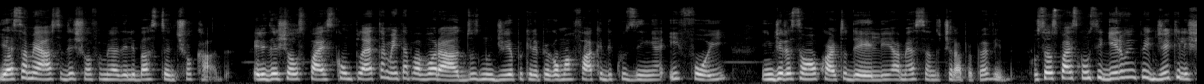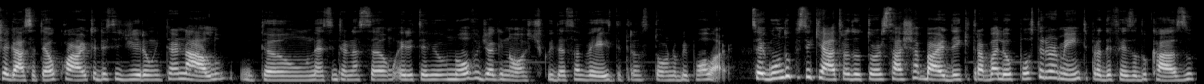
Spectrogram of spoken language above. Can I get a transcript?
e essa ameaça deixou a família dele bastante chocada. Ele deixou os pais completamente apavorados no dia porque ele pegou uma faca de cozinha e foi em direção ao quarto dele, ameaçando tirar a própria vida. Os seus pais conseguiram impedir que ele chegasse até o quarto e decidiram interná-lo. Então, nessa internação, ele teve um novo diagnóstico e dessa vez de transtorno bipolar. Segundo o psiquiatra Dr. Sasha Bardey, que trabalhou posteriormente para a defesa do caso,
